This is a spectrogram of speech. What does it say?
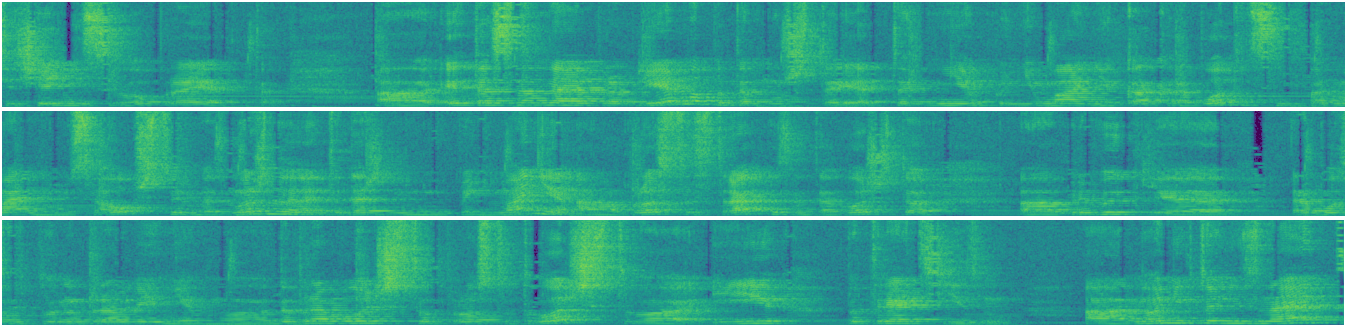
течении своего проекта. А, это основная проблема, потому что это не понимание, как работать с неформальными сообществами. Возможно, это даже не непонимание, а просто страх из-за того, что привыкли работать по направлениям а, добровольчества, просто творчества и патриотизм. Но никто не знает,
